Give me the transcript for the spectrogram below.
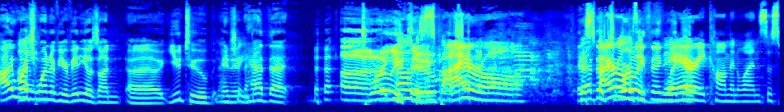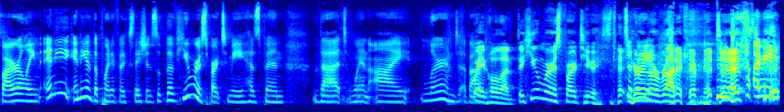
I watched one of your videos on uh, YouTube, and sure it you had that Uh, twirly Oh, the thing. spiral. The spiral is a thing like very that. common one. So spiraling, any any of the point of fixations. So the humorous part to me has been that when I learned about Wait, hold on. The humorous part to you is that you're me. an erotic hypnotist. I mean,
